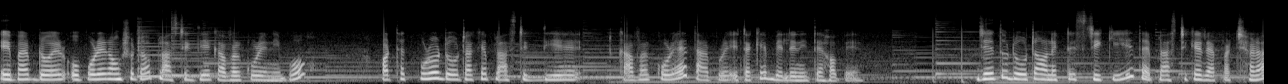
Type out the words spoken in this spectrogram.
এবার ডোয়ের ওপরের অংশটাও প্লাস্টিক দিয়ে কাভার করে নিব। অর্থাৎ পুরো ডোটাকে প্লাস্টিক দিয়ে কাভার করে তারপরে এটাকে বেলে নিতে হবে। যেহেতু ডোটা অনেকটা স্টিকি তাই প্লাস্টিকের র্যাপার ছাড়া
